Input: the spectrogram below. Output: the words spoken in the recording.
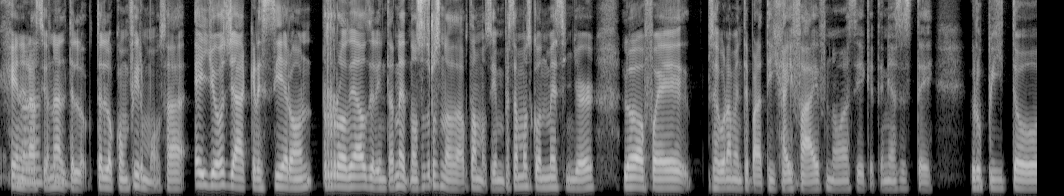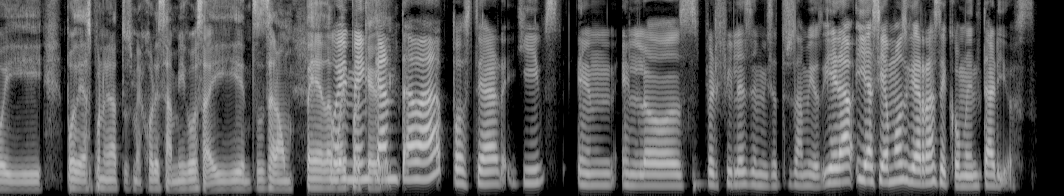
generacional, te, lo, te lo confirmo. O sea, ellos ya crecieron rodeados del Internet. Nosotros nos adaptamos y empezamos con Messenger. Luego fue seguramente para ti High Five, ¿no? Así que tenías este grupito y podías poner a tus mejores amigos ahí. Entonces era un pedo, güey. me porque- encantaba postear GIFs en, en los perfiles de mis otros amigos. Y, era, y hacíamos guerras de comentarios.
